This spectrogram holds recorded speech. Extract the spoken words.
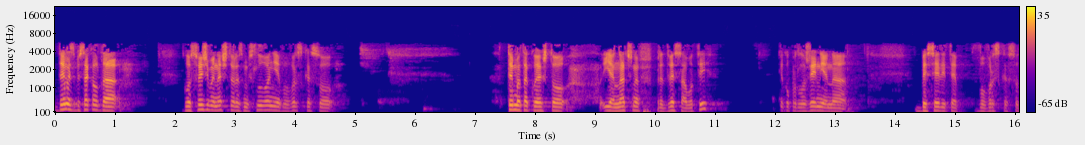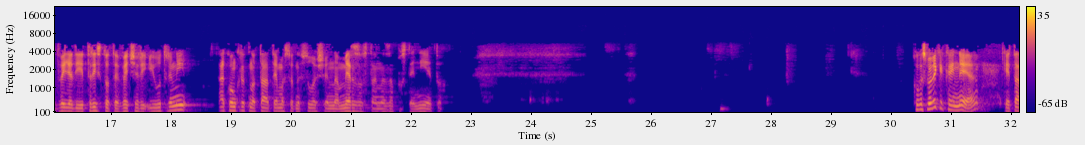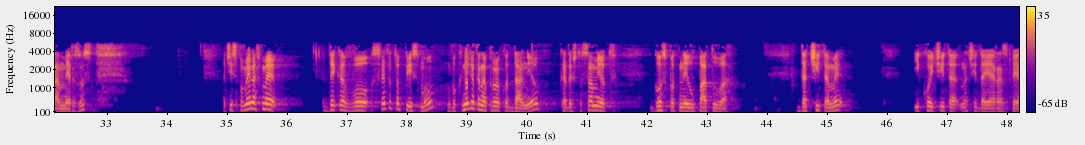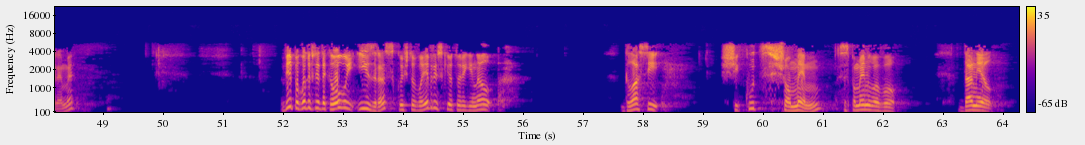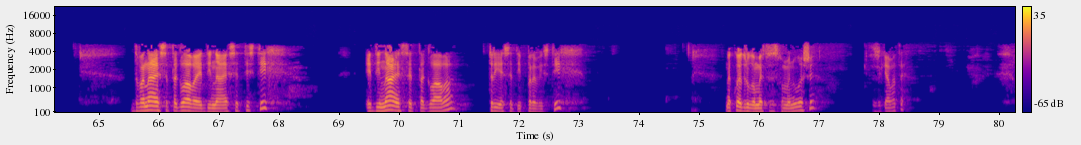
Денес би сакал да го освежиме нашето размислување во врска со темата која што ја начнав пред две саботи, како продолжение на беседите во врска со 2300 вечери и утрени, а конкретно таа тема се однесуваше на мерзоста на запустението. Кога сме веќе кај неја, кај таа мерзост, значи споменавме дека во Светото Писмо, во книгата на пророкот Данијел, каде што самиот Господ не упатува да читаме и кој чита, значи да ја разбереме, Вие погодивте дека овој израз, кој што во еврејскиот оригинал гласи Шикут Шомем се споменува во Данијел 12 глава 11 стих, 11 глава 31 стих, на која друго место се споменуваше? Се секјавате?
